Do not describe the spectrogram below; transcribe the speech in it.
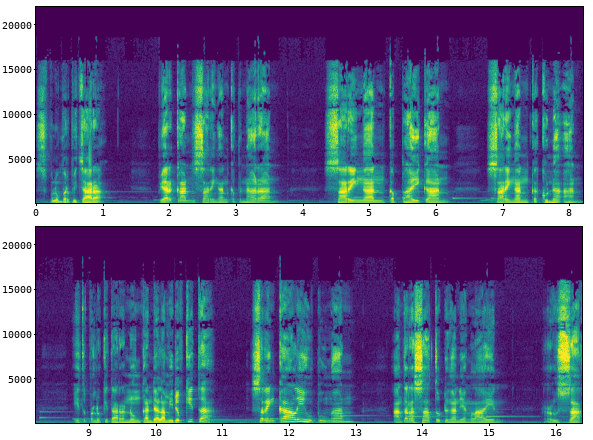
sebelum berbicara. Biarkan saringan kebenaran, saringan kebaikan, saringan kegunaan itu perlu kita renungkan dalam hidup kita Seringkali hubungan antara satu dengan yang lain rusak.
